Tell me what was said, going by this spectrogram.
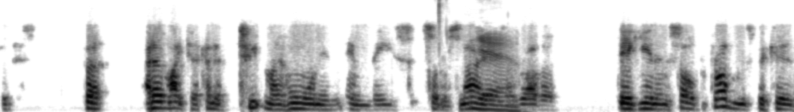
for this. But I don't like to kind of toot my horn in, in these sort of scenarios. Yeah. I'd rather dig in and solve the problems because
